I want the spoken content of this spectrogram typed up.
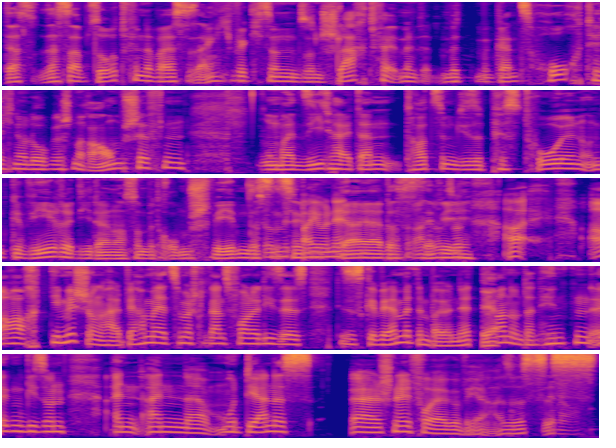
das, das absurd finde, weil es ist eigentlich wirklich so ein, so ein Schlachtfeld mit, mit, mit ganz hochtechnologischen Raumschiffen und man sieht halt dann trotzdem diese Pistolen und Gewehre, die da noch so mit rumschweben. Das so ist mit ja, ja, ja, das ist heavy. So. Aber auch die Mischung halt. Wir haben ja jetzt zum Beispiel ganz vorne dieses, dieses Gewehr mit einem Bajonett ja. dran und dann hinten irgendwie so ein, ein, ein äh, modernes äh, Schnellfeuergewehr. Also es genau. ist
